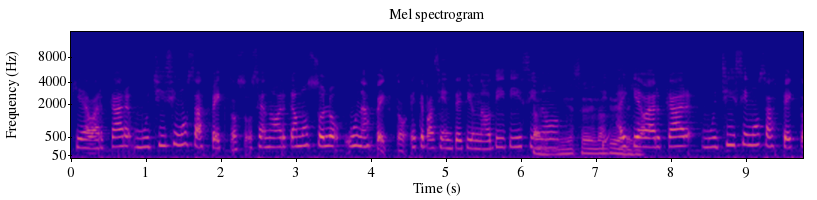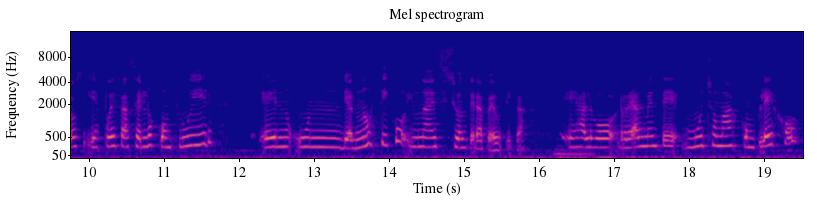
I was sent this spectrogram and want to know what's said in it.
que abarcar muchísimos aspectos, o sea, no abarcamos solo un aspecto. Este paciente tiene una otitis, sino hay que abarcar muchísimos aspectos y después hacerlos confluir en un diagnóstico y una decisión terapéutica. Es algo realmente mucho más complejo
